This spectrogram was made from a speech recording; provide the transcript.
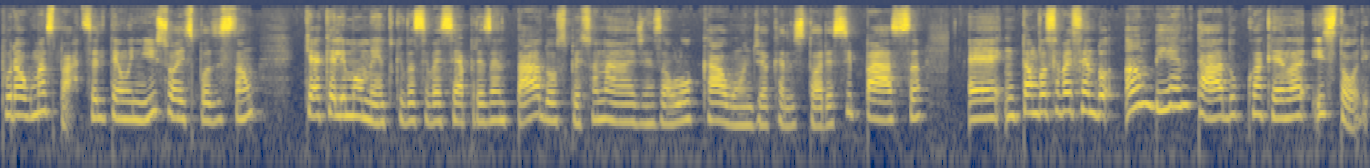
por algumas partes. Ele tem o início, a exposição, que é aquele momento que você vai ser apresentado aos personagens, ao local onde aquela história se passa. É, então você vai sendo ambientado com aquela história.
